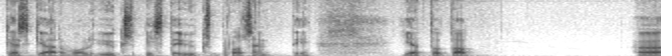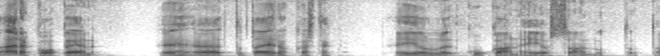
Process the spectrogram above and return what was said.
keskiarvo oli 1,1 prosenttia. Ja tota, RKPn eh, tota ehdokkaista ei ole, kukaan ei ole saanut tota,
